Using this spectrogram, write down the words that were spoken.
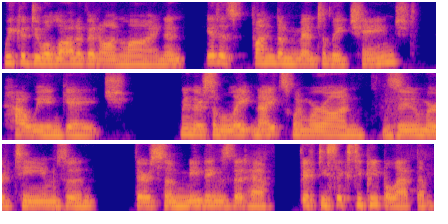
we could do a lot of it online. And it has fundamentally changed how we engage. I mean, there's some late nights when we're on Zoom or Teams, and there's some meetings that have 50, 60 people at them.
